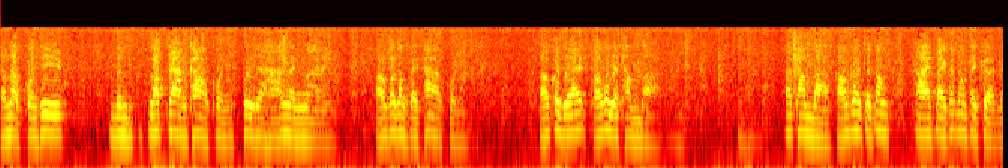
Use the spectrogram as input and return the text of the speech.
สำหรับคนที่มันรับจ้างฆ่าคนเพื่อจะหาเงินมาเขาก็ต้องไปฆ่าคน เขาก็จะเขาก็จะทำบาป ถ้าทำบาปเขาก็จะต้องตายไปก็ต้องไปเกิดใน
